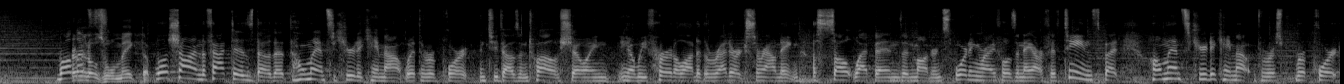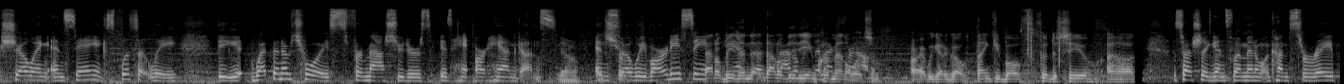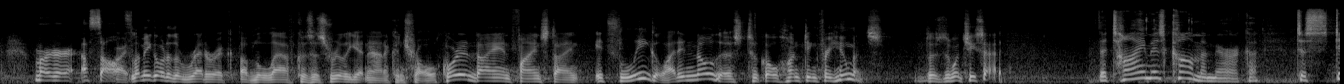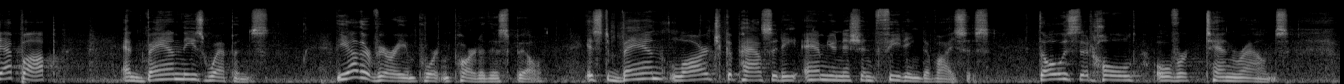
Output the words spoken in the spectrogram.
Well, Criminals will make them. Well, Sean, the fact is, though, that Homeland Security came out with a report in 2012 showing, you know, we've heard a lot of the rhetoric surrounding assault weapons and modern sporting rifles and AR-15s, but Homeland Security came out with a report showing and saying explicitly the weapon of choice for mass shooters is ha- are handguns. Yeah, and so true. we've already seen That'll be the handguns. that'll be the incrementalism. All right, we got to go. Thank you both. Good to see you. Uh, especially against women when it comes to rape, murder, assault. all right, let me go to the rhetoric of the left because it's really getting out of control. According to Dianne Feinstein, it's legal. I didn't know this to go hunting for humans. This is what she said. The time has come, America, to step up and ban these weapons. The other very important part of this bill is to ban large capacity ammunition feeding devices, those that hold over 10 rounds.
